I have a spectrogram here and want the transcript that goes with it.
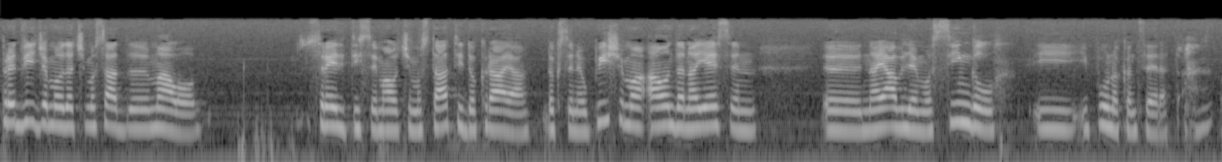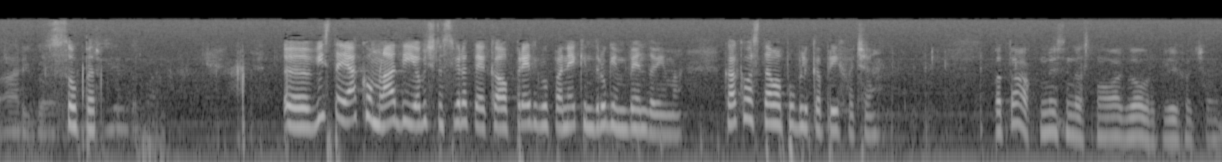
predviđamo da ćemo sad e, malo srediti se, malo ćemo stati do kraja dok se ne upišemo, a onda na jesen e, najavljujemo single i, i puno koncerata. Super. E, vi ste jako mladi i obično svirate kao predgrupa nekim drugim bendovima. Kako vas tamo publika prihvaća? Pa tako, mislim da smo ovak dobro prihvaćeni.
